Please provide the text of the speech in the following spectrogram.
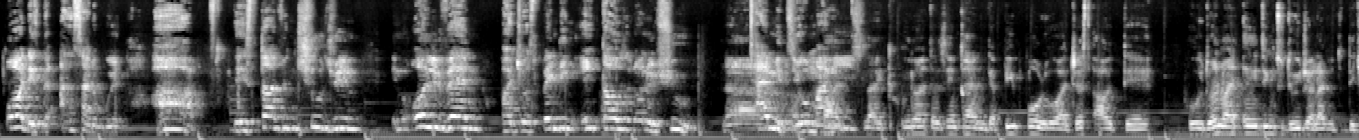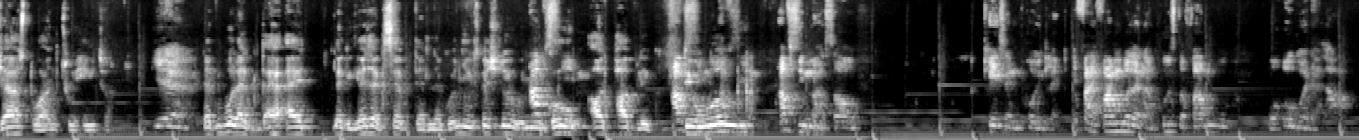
Or there's the other side of it. Ah, there's starving children in Oliven, but you're spending eight thousand on a shoe. Nah, Time is your money. it's like you know, at the same time, the people who are just out there who don't want anything to do with your life, they just want to hate on you. Yeah. The people like I, I like you guys accept that like when you especially when you I've go seen- out public, I've they seen, will I've, seen, I've seen myself. Case in point, like if I fumble and I post the fumble, we're over the law.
